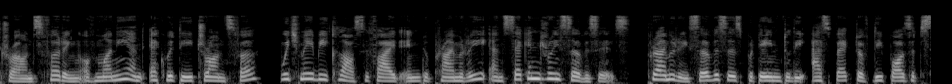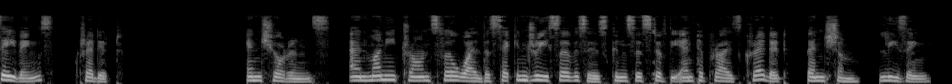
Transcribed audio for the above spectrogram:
transferring of money and equity transfer, which may be classified into primary and secondary services. Primary services pertain to the aspect of deposit savings, credit, insurance, and money transfer while the secondary services consist of the enterprise credit, pension, leasing,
